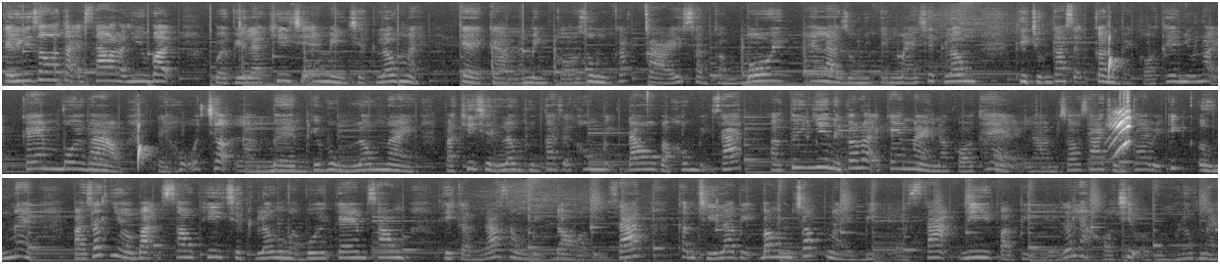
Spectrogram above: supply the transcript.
Cái lý do tại sao lại như vậy? Bởi vì là khi chị em mình triệt lông này kể cả là mình có dùng các cái sản phẩm bôi hay là dùng những cái máy triệt lông thì chúng ta sẽ cần phải có thêm những loại kem bôi vào để hỗ trợ làm mềm cái vùng lông này. Và khi triệt lông chúng ta sẽ không bị đau và không bị rát. À, tuy nhiên thì các loại kem này nó có thể làm cho da chúng ta bị kích ứng này. Và rất nhiều bạn sau khi triệt lông và bôi kem xong thì cảm giác rằng bị đỏ bị rát thậm chí là bị bong chóc này bị sạn sạm đi và bị rất là khó chịu ở vùng lông này.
